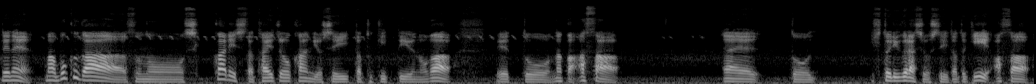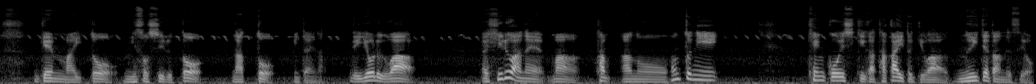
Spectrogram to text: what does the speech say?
でね、まあ僕が、その、しっかりした体調管理をしていた時っていうのが、えっと、なんか朝、えー、っと、一人暮らしをしていた時、朝、玄米と味噌汁と納豆みたいな。で、夜は、昼はね、まあ、た、あのー、本当に健康意識が高い時は抜いてたんですよ。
